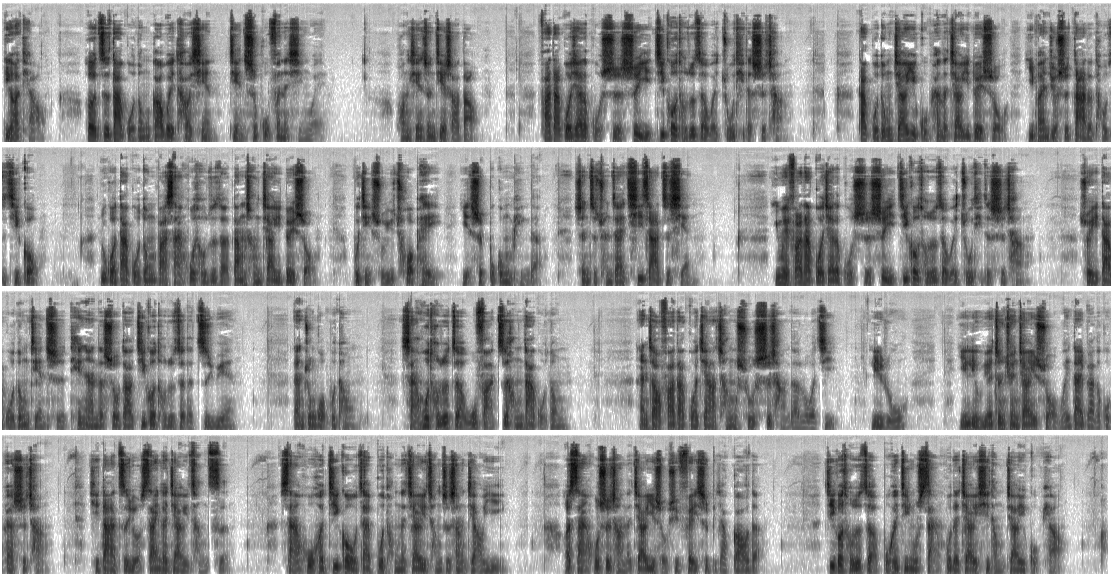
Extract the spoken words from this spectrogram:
第二条，遏制大股东高位套现、减持股份的行为。黄先生介绍道，发达国家的股市是以机构投资者为主体的市场，大股东交易股票的交易对手一般就是大的投资机构。如果大股东把散户投资者当成交易对手，不仅属于错配，也是不公平的，甚至存在欺诈之嫌。因为发达国家的股市是以机构投资者为主体的市场。所以，大股东减持天然的受到机构投资者的制约，但中国不同，散户投资者无法制衡大股东。按照发达国家成熟市场的逻辑，例如以纽约证券交易所为代表的股票市场，其大致有三个交易层次，散户和机构在不同的交易层次上交易，而散户市场的交易手续费是比较高的，机构投资者不会进入散户的交易系统交易股票，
